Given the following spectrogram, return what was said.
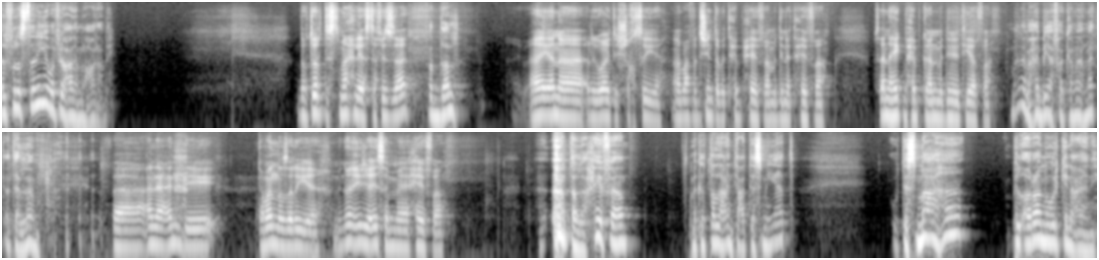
الفلسطينية وفي العالم العربي. دكتور تسمح لي أستفزك؟ تفضل. هاي أنا روايتي الشخصية. أنا بعرف قديش أنت بتحب حيفا مدينة حيفا. بس أنا هيك بحب كان مدينة يافا. ما أنا بحب يافا كمان ما تتكلم فأنا عندي كمان نظرية. من وين اجى اسم حيفا؟ طلع حيفا بدك تطلع أنت على التسميات وتسمعها بالأرامي والكنعاني.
